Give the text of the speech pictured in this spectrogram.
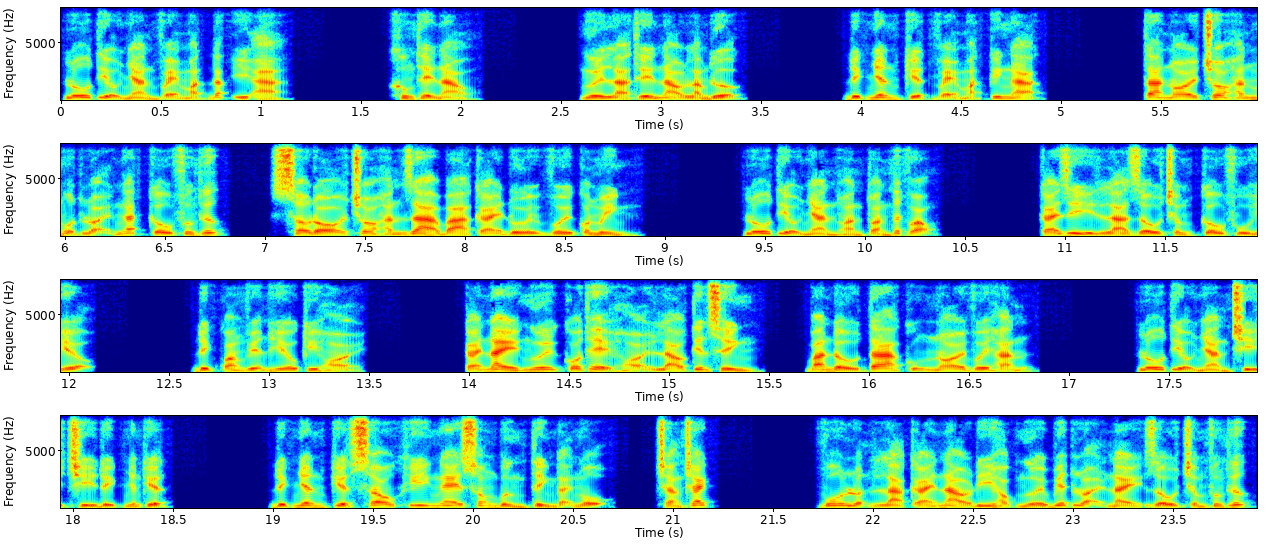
Lô tiểu nhàn vẻ mặt đắc ý à? Không thể nào. Ngươi là thế nào làm được? Địch nhân kiệt vẻ mặt kinh ngạc. Ta nói cho hắn một loại ngắt câu phương thức, sau đó cho hắn ra ba cái đối với con mình lô tiểu nhàn hoàn toàn thất vọng. Cái gì là dấu chấm câu phù hiệu? Địch quang viễn hiếu kỳ hỏi. Cái này ngươi có thể hỏi lão tiên sinh, ban đầu ta cũng nói với hắn. Lô tiểu nhàn chỉ chỉ địch nhân kiệt. Địch nhân kiệt sau khi nghe xong bừng tỉnh đại ngộ, chẳng trách. Vô luận là cái nào đi học người biết loại này dấu chấm phương thức,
